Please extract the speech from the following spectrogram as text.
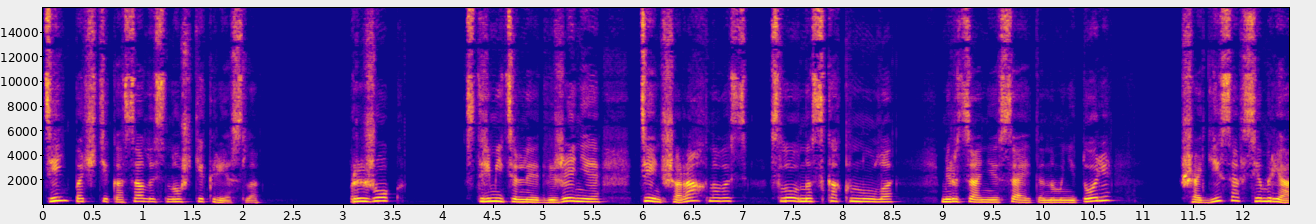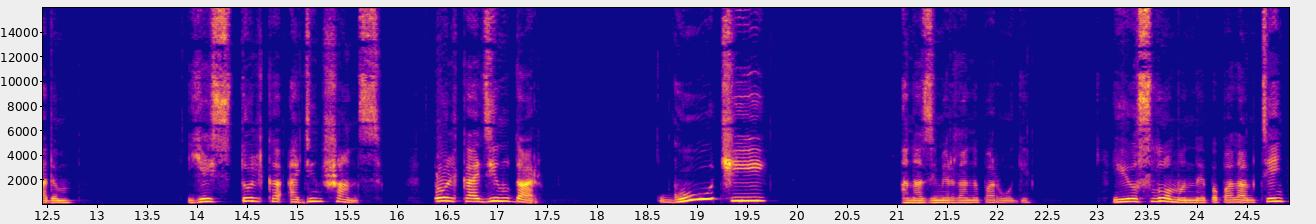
Тень почти касалась ножки кресла. Прыжок, стремительное движение, тень шарахнулась, словно скакнула, мерцание сайта на мониторе, шаги совсем рядом. Есть только один шанс, только один удар — «Гучи!» Она замерла на пороге. Ее сломанная пополам тень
